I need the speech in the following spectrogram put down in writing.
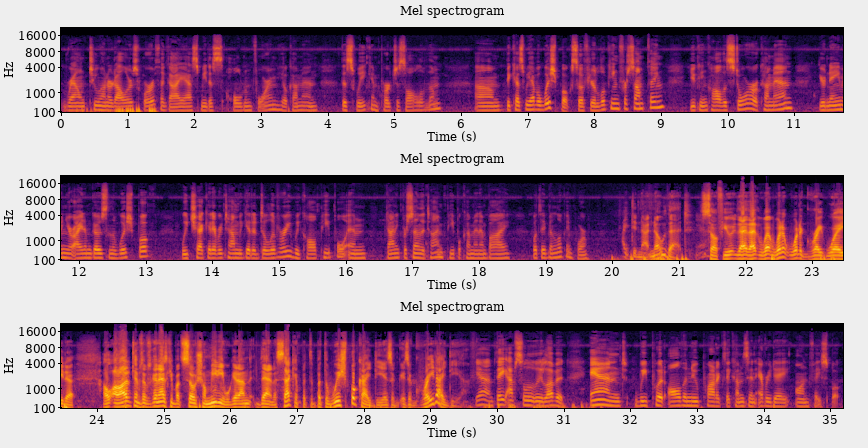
around $200 worth. A guy asked me to hold them for him. He'll come in this week and purchase all of them. Um, because we have a wish book. So if you're looking for something, you can call the store or come in. Your name and your item goes in the wish book. We check it every time we get a delivery. We call people, and 90% of the time, people come in and buy what they've been looking for. I did not know that. Yeah. So if you that, that what what a, what a great way to. A, a lot of times I was going to ask you about social media. We'll get on that in a second. But the, but the wish book idea is a, is a great idea. Yeah, they absolutely love it, and we put all the new product that comes in every day on Facebook,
